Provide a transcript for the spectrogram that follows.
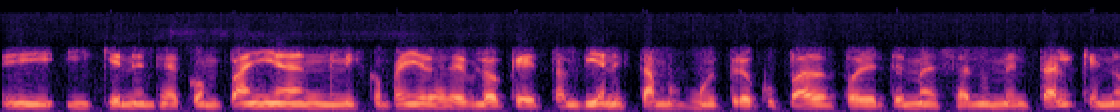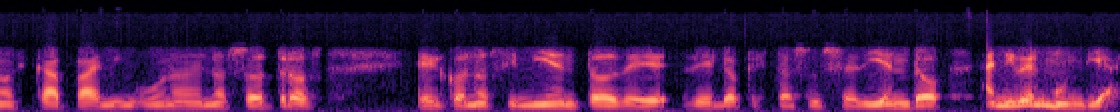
y, quienes me acompañan, mis compañeros de bloque, también estamos muy preocupados por el tema de salud mental, que no escapa a ninguno de nosotros el conocimiento de, lo que está sucediendo a nivel mundial.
